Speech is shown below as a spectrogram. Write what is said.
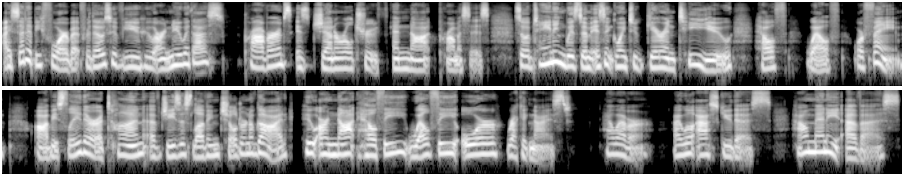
I said it before, but for those of you who are new with us, Proverbs is general truth and not promises. So, obtaining wisdom isn't going to guarantee you health, wealth, or fame. Obviously, there are a ton of Jesus loving children of God who are not healthy, wealthy, or recognized. However, I will ask you this How many of us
